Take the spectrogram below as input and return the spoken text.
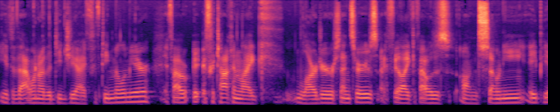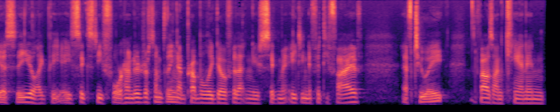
Either that one or the DJI 15 millimeter. If I if you're talking like larger sensors, I feel like if I was on Sony APS-C, like the A6400 or something, I'd probably go for that new Sigma 18 to 55 f2.8. If I was on Canon,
